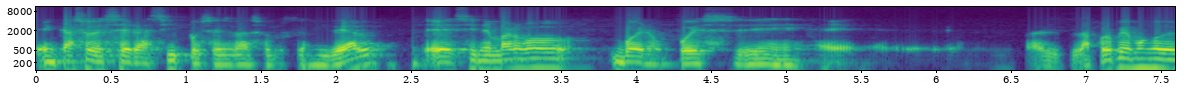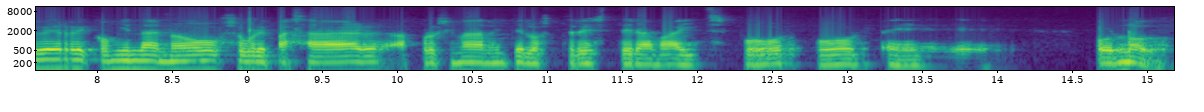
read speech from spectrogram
En caso de ser así, pues es la solución ideal. Eh, sin embargo, bueno, pues la propia MongoDB recomienda no sobrepasar aproximadamente los 3 terabytes por, por, por nodo.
